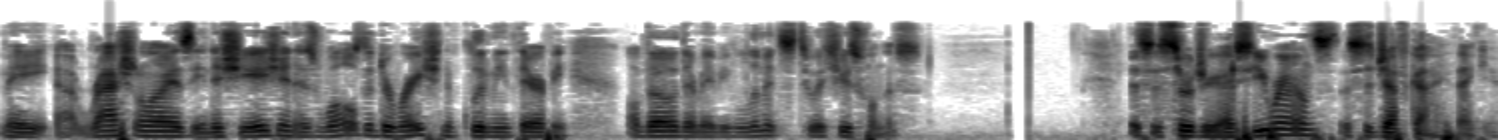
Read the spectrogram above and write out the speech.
may uh, rationalize the initiation as well as the duration of glutamine therapy, although there may be limits to its usefulness. This is Surgery ICU Rounds. This is Jeff Guy. Thank you.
